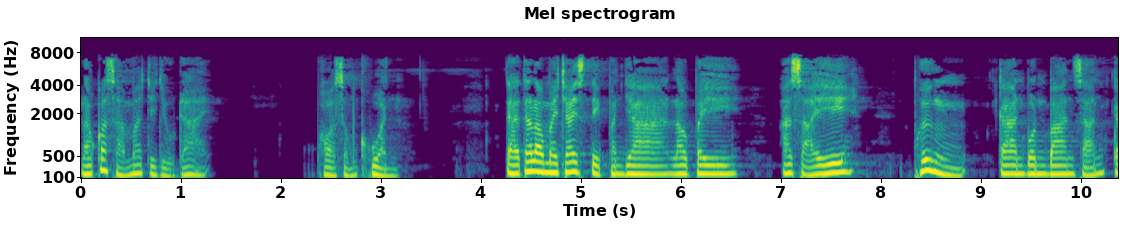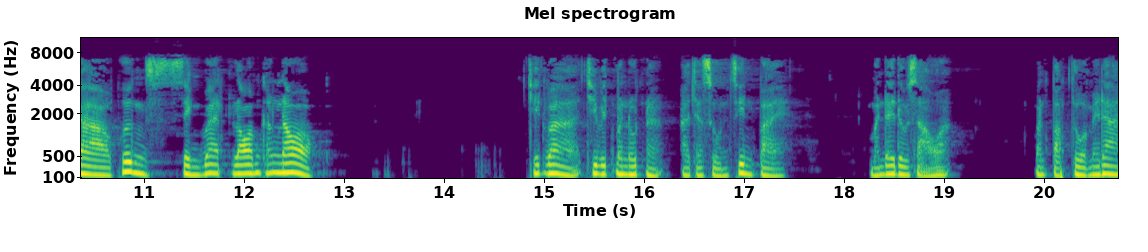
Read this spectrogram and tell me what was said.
เราก็สามารถจะอยู่ได้ พอสมควร แต่ถ้าเราไม่ใช้สติปัญญาเราไปอาศัยพึ่งการบนบานสารกล่าว พึ่งสิ่งแวดล้อมข้างนอก คิดว่าชีวิตมนุษย์นะ่ะอาจจะสูญสิ้นไป มือนไดโนเสาร์อะ มันปรับตัวไม่ได้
